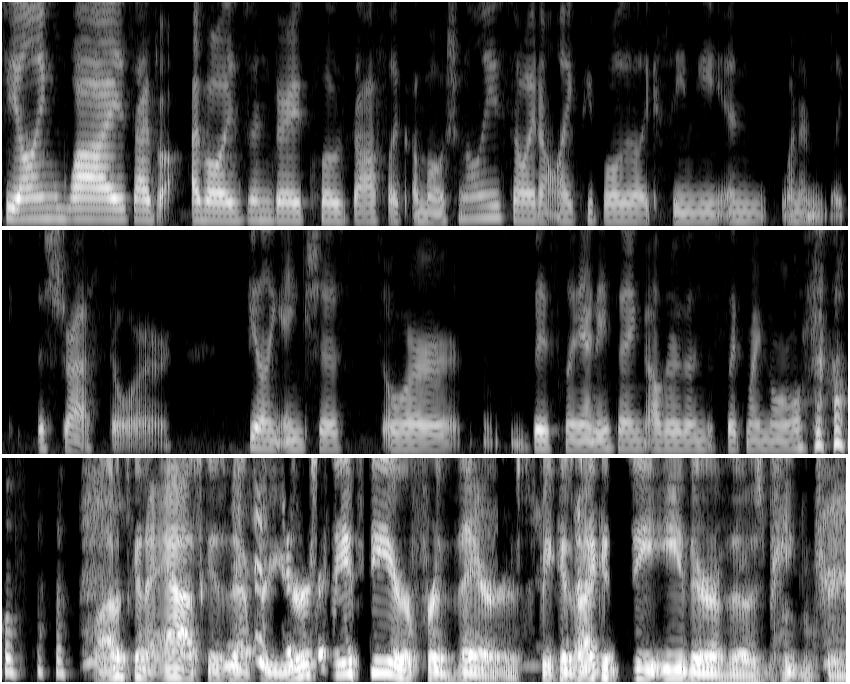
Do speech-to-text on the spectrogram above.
feeling wise, I've I've always been very closed off like emotionally, so I don't like people to like see me in when I'm like distressed or feeling anxious or basically anything other than just like my normal self. well, I was going to ask, is that for your safety or for theirs? Because I could see either of those being true.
